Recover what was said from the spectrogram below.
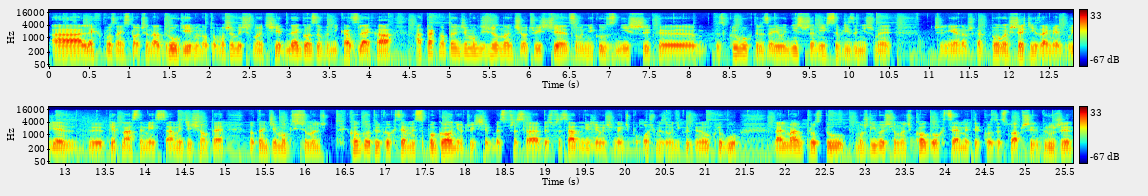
a Lech Poznań skończy na drugim, no to możemy ściągnąć jednego zawodnika z Lecha, a tak no to będziemy mogli ściągnąć oczywiście zawodników z niższych, e, z klubów, które zajęły niższe miejsce w lidze niż my. Czyli nie, na przykład Pogoń Szczecin zajmie 20, 15 miejsce, a my 10, no to będziemy mogli ściągnąć kogo tylko chcemy z Pogoni, oczywiście bez, przesady, bez przesady, nie będziemy ściągać po 8 zawodników z jednego klubu, no ale mamy po prostu możliwość ściągnąć kogo chcemy tylko ze słabszych drużyn,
